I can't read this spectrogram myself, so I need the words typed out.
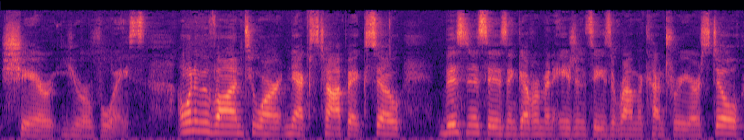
share your voice. I want to move on to our next topic. So businesses and government agencies around the country are still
